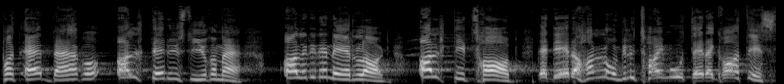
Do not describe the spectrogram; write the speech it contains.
på at jeg bærer alt det du styrer med. Alle dine nederlag, alt ditt tap. Det er det det handler om. Vil du ta imot det? Det er gratis.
